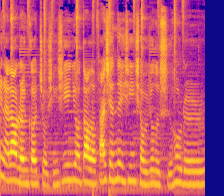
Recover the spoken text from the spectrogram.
欢迎来到人格九行星，又到了发现内心小宇宙的时候了。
